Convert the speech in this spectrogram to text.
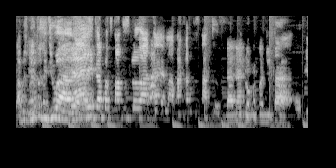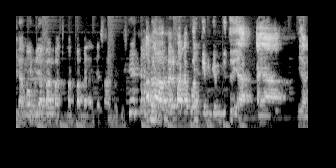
Habis beli terus dijual. Iya. Ya ini buat status doang. Ya lah makan ke status. dana 25 juta nggak mau beli apa-apa cuma pamer aja saldo gitu. Tapi kalau daripada buat game-game gitu ya kayak yang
